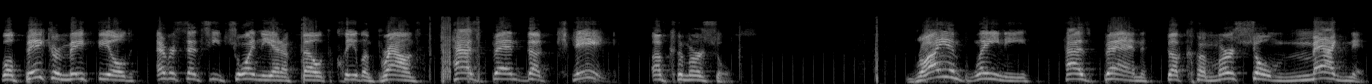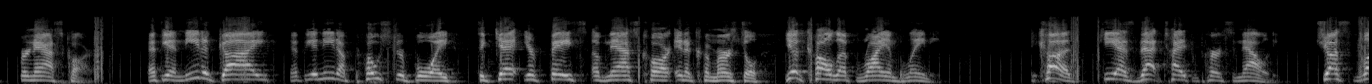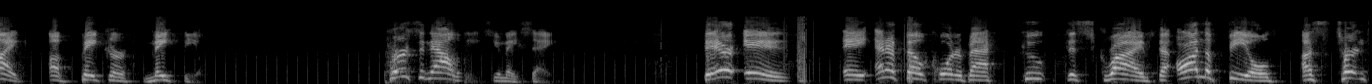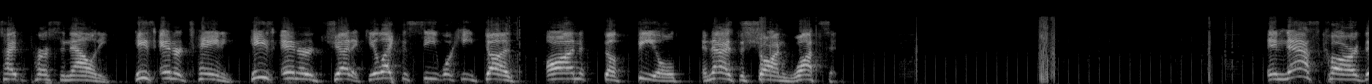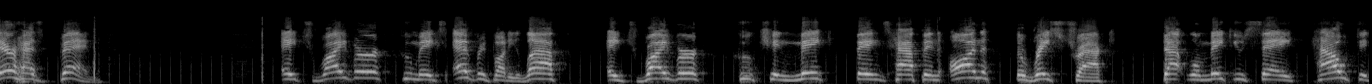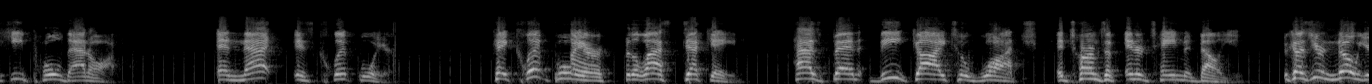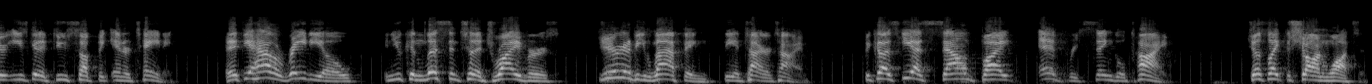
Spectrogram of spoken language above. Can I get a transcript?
Well, Baker Mayfield, ever since he joined the NFL with the Cleveland Browns, has been the king of commercials. Ryan Blaney has been the commercial magnet for NASCAR. If you need a guy, if you need a poster boy to get your face of NASCAR in a commercial, you call up Ryan Blaney. Because he has that type of personality, just like a Baker Mayfield. Personalities, you may say. There is a NFL quarterback who describes that on the field a certain type of personality. He's entertaining. He's energetic. You like to see what he does on the field, and that is Deshaun Watson. In NASCAR, there has been a driver who makes everybody laugh, a driver who can make things happen on the racetrack that will make you say, How did he pull that off? And that is Clint Bowyer. Okay, Clint Bowyer, for the last decade, has been the guy to watch in terms of entertainment value because you know you're, he's going to do something entertaining. And if you have a radio and you can listen to the drivers, you're going to be laughing the entire time because he has sound bite every single time, just like Deshaun Watson.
